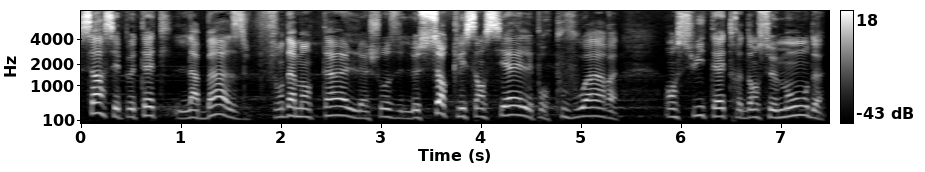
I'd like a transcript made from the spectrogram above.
Ça, c'est peut-être la base fondamentale, la chose, le socle essentiel pour pouvoir ensuite être dans ce monde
